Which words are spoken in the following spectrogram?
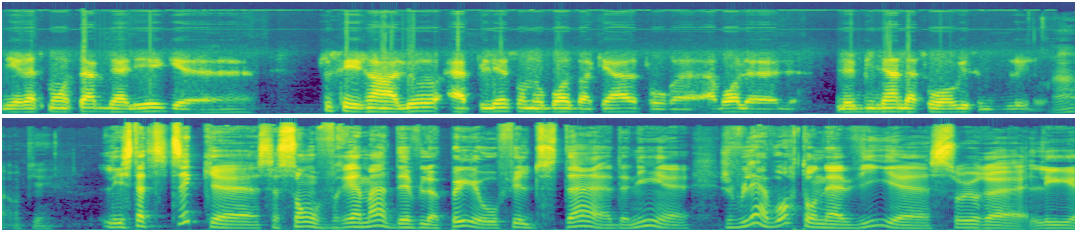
les responsables de la Ligue. Euh, tous ces gens-là appelaient sur nos boîtes vocales pour avoir le, bilan de la soirée, si vous voulez. Ah, OK. Les statistiques se sont vraiment développées au fil du temps, Denis. je voulais avoir ton avis sur les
